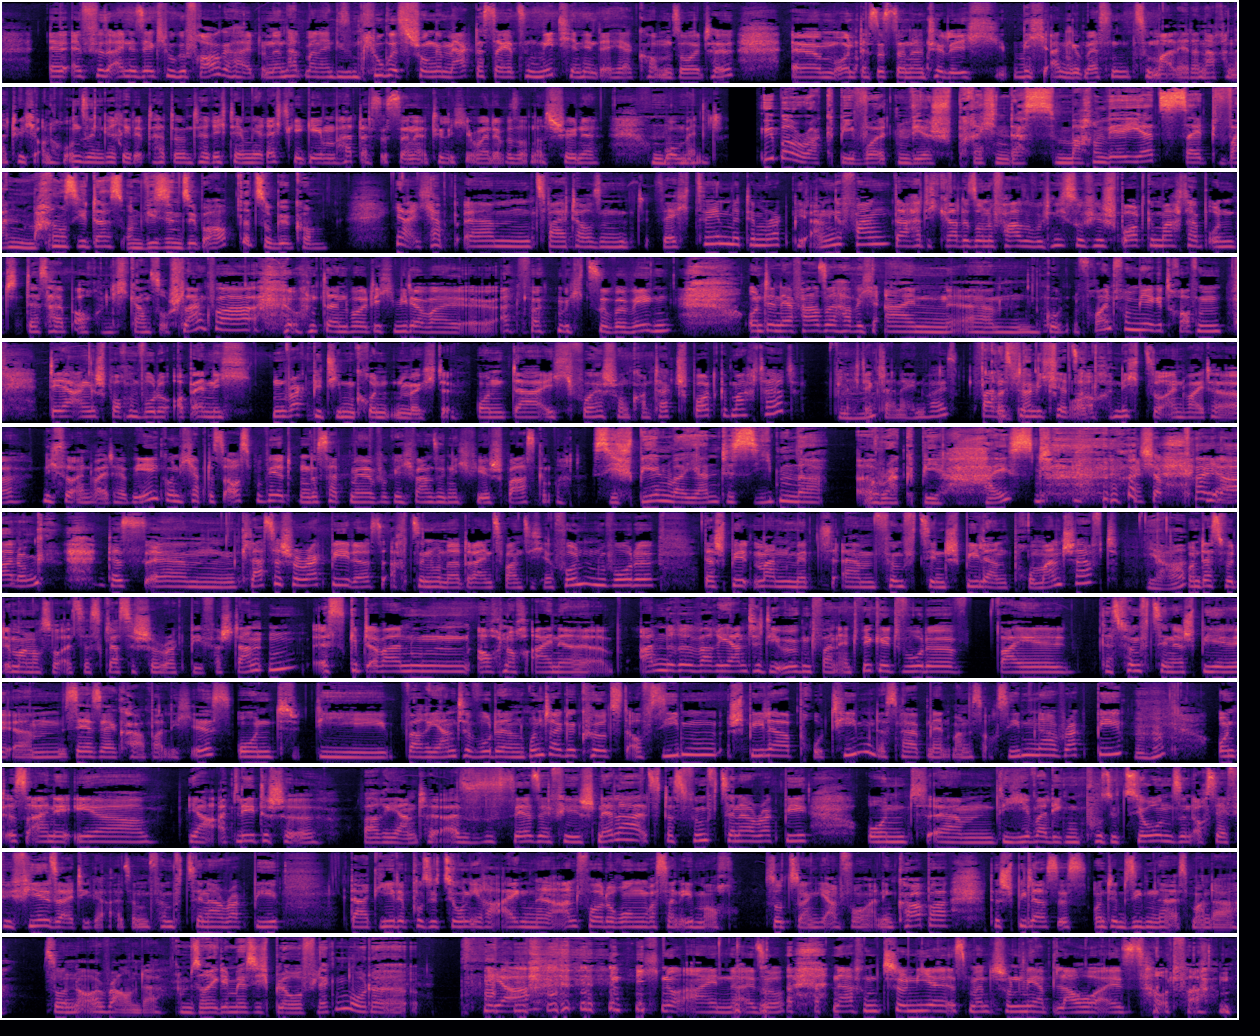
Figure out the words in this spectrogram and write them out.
äh, für eine sehr kluge Frau gehalten. Und dann hat man an diesem Kluges schon gemerkt, dass da jetzt ein Mädchen hinterherkommen sollte. Ähm, und das ist dann natürlich nicht angemessen, zumal er danach natürlich auch noch Unsinn geredet hatte und der Richter mir recht gegeben hat. Das ist dann natürlich immer der besonders schöne mhm. Moment. Über Rugby wollten wir sprechen. Das machen wir jetzt. Seit wann machen Sie das und wie sind Sie überhaupt dazu gekommen? Ja, ich habe ähm, 2016 mit dem Rugby angefangen. Da hatte ich gerade so eine Phase, wo ich nicht so viel Sport gemacht habe und deshalb auch nicht ganz so schlank war. Und dann wollte ich wieder mal äh, anfangen, mich zu bewegen. Und in der Phase habe ich einen ähm, guten Freund von mir getroffen, der angesprochen wurde, ob er nicht ein Rugby-Team gründen möchte. Und da ich vorher schon Kontaktsport gemacht hat, Vielleicht mhm. ein kleiner Hinweis. War das für mich jetzt auch nicht so ein weiter, nicht so ein weiter Weg. Und ich habe das ausprobiert und das hat mir wirklich wahnsinnig viel Spaß gemacht. Sie spielen Variante Siebener Rugby heißt? ich habe keine ja, Ahnung. Das ähm, klassische Rugby, das 1823 erfunden wurde, das spielt man mit ähm, 15 Spielern pro Mannschaft. Ja. Und das wird immer noch so als das klassische Rugby verstanden. Es gibt aber nun auch noch eine andere Variante, die irgendwann entwickelt wurde, weil das 15er Spiel ähm, sehr, sehr körperlich ist. Und die Variante wurde dann runtergekürzt auf sieben Spieler pro Team. Deshalb nennt man es auch Siebener Rugby. Mhm. Und ist eine eher ja, athletische Variante. Also es ist sehr, sehr viel schneller als das 15er Rugby und ähm, die jeweiligen Positionen sind auch sehr viel vielseitiger. Also im 15er Rugby, da hat jede Position ihre eigene Anforderungen, was dann eben auch sozusagen die Anforderung an den Körper des Spielers ist. Und im Siebener ist man da so ein Allrounder. Haben Sie regelmäßig blaue Flecken oder? Ja, nicht nur einen. Also nach dem Turnier ist man schon mehr blau als Hautfarben.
